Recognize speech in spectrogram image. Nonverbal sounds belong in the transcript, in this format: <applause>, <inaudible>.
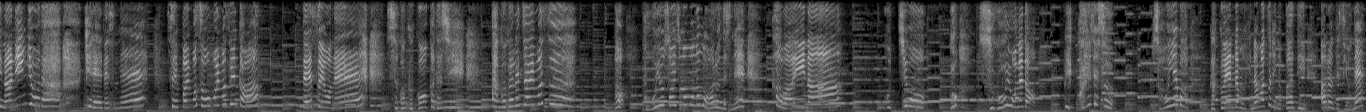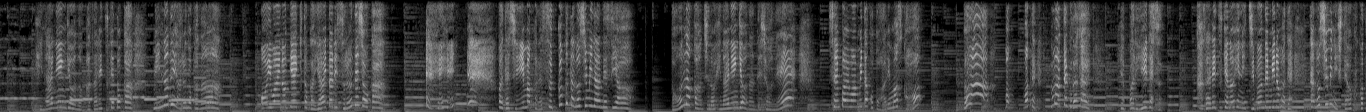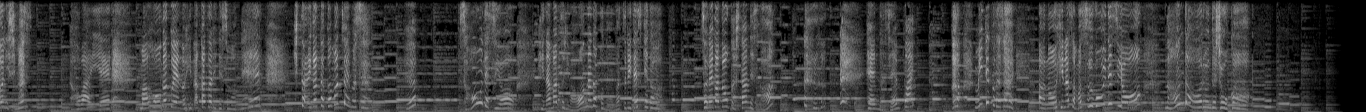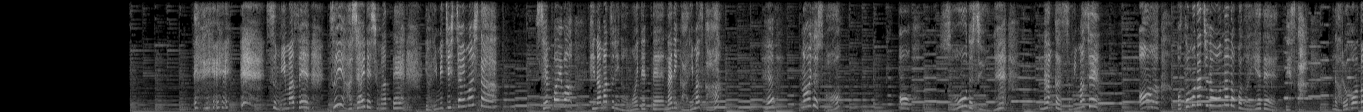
ひな人形だ。綺麗ですね。先輩もそう思いませんか？ですよね。すごく豪華だし憧れちゃいます。あこういうサイズのものもあるんですね。かわいいな。こっちはあすごいお値段。びっくりです。そういえば学園でもひな祭りのパーティーあるんですよね。ひな人形の飾り付けとかみんなでやるのかな？お祝いのケーキとか焼いたりするんでしょうか？えへへ私今からすっごく楽しみなんですよ。どんな感じのひな人形なんでしょうね？先輩は見たことありますか？うわあ！ま、待って待ってください。やっぱりいいです。飾り付けの日に自分で見るまで楽しみにしておくことにします。とはいえ魔法学園のひな飾りですもんね。期待が高まっちゃいます。え？そうですよ。ひな祭りは女の子のお祭りですけど。それがどうかしたんですか？<laughs> 変な先輩。あ <laughs> 見てください。あのおひな様すごいですよ。何段あるんでしょうか？えへへすみません。ついはしゃいでしまって寄り道しちゃいました。先輩はひな祭りの思い出って何かありますか？え？ないですか？あそうですよね。なんかすみません。ああお友達の女の子の家でですか。なるほど。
